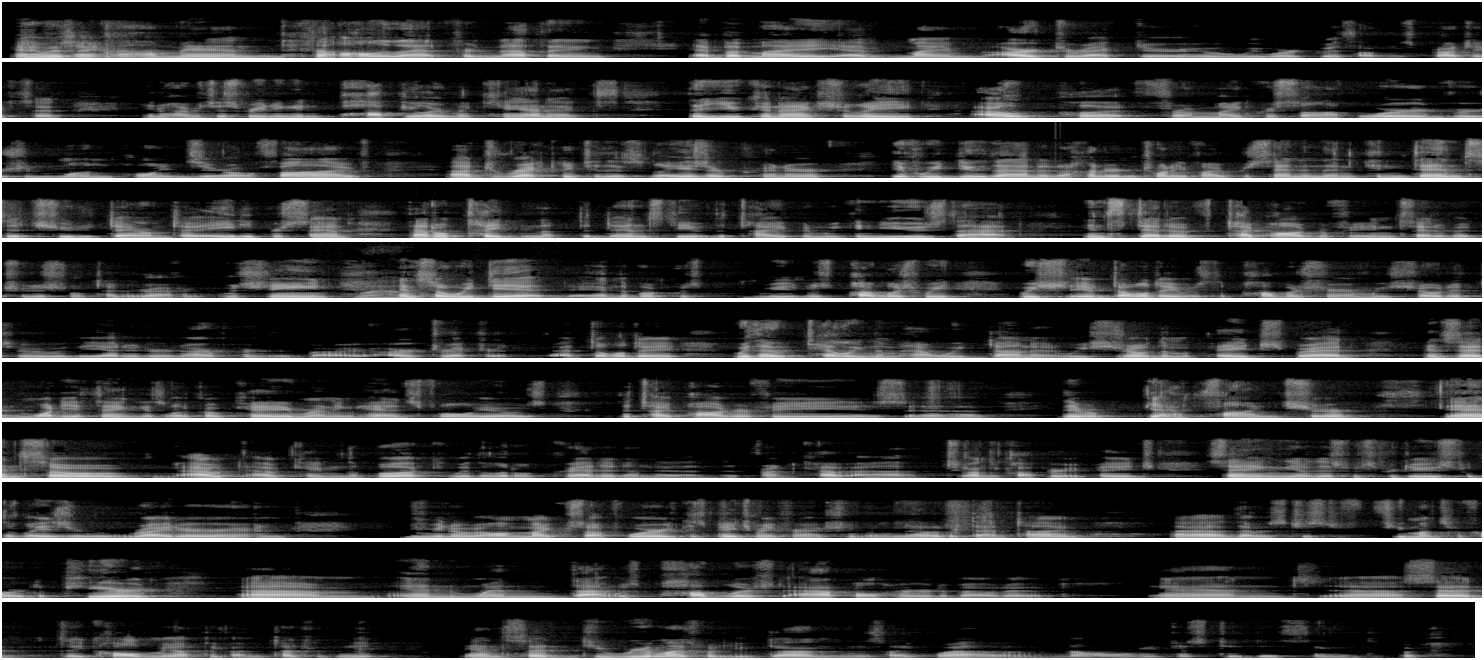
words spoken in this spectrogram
And I was like, oh man, all of that for nothing. But my uh, my art director, who we worked with on this project, said, you know, I was just reading in Popular Mechanics that you can actually output from Microsoft Word version 1.05 uh, directly to this laser printer if we do that at 125% and then condense it, shoot it down to 80%, that'll tighten up the density of the type and we can use that instead of typography, instead of a traditional typographic machine. Wow. And so we did, and the book was was published. We we Doubleday was the publisher, and we showed it to the editor and art art director at Doubleday without telling them how we'd done it. We showed them a page spread and said, "What do you think? Is it look okay? Running heads, folios, the typography is uh, they were yeah fine sure. And so out out came the book with a little credit on the, the front co- uh, on the copyright page saying you know this was produced with the laser writer and you know on Microsoft Word because PageMaker actually was note at that time. Uh, that was just a few months before it appeared. Um, and when that was published Apple heard about it and uh, said they called me up they got in touch with me and said, "Do you realize what you've done?" And he's like, "Well, no, we just did this thing.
